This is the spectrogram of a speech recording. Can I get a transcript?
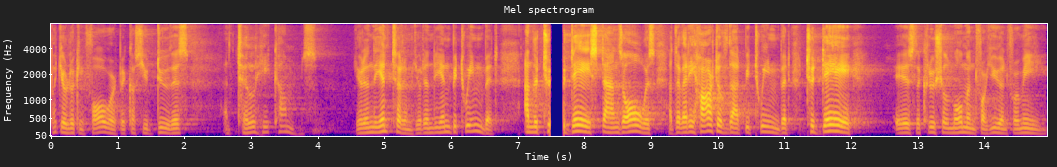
But you're looking forward because you do this until He comes. You're in the interim, you're in the in between bit. And the today stands always at the very heart of that between bit. Today is the crucial moment for you and for me.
